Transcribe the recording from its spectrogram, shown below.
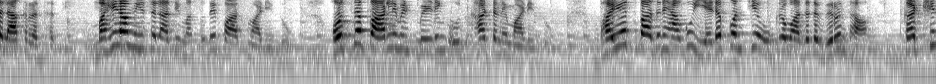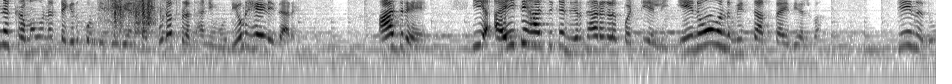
ತಲಾಖ್ ರದ್ದತಿ. ಮಹಿಳಾ ಮೀಸಲಾತಿ ಮಸೂದೆ ಪಾಸ್ ಮಾಡಿದ್ದು, ಹೊಸ ಪಾರ್ಲಿಮೆಂಟ್ ಬಿಲ್ಡಿಂಗ್ ಉದ್ಘಾಟನೆ ಮಾಡಿದ್ದು. ಭಯೋತ್ಪಾದನೆ ಹಾಗೂ ಎಡಪಂಥೀಯ ಉಗ್ರವಾದದ ವಿರುದ್ಧ ಕಠಿಣ ಕ್ರಮವನ್ನು ತೆಗೆದುಕೊಂಡಿದ್ದೀವಿ ಅಂತ ಕೂಡ ಪ್ರಧಾನಿ ಮೋದಿ ಅವರು ಹೇಳಿದ್ದಾರೆ. ಆದ್ರೆ ಈ ಐತಿಹಾಸಿಕ ನಿರ್ಧಾರಗಳ ಪಟ್ಟಿಯಲ್ಲಿ ಏನೋ ಒಂದು ಮಿಸ್ ಆಗ್ತಾ ಇದೆಯಲ್ವಾ? ಏನದು?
